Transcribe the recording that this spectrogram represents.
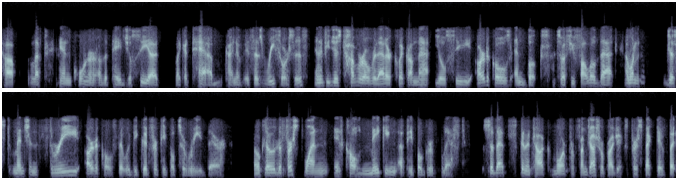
top left hand corner of the page, you'll see a like a tab kind of it says resources. And if you just hover over that or click on that you'll see articles and books. So if you follow that i want to just mention three articles that would be good for people to read there. Okay so great. the first one is called making a people group list. So that's going to talk more from Joshua Project's perspective, but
